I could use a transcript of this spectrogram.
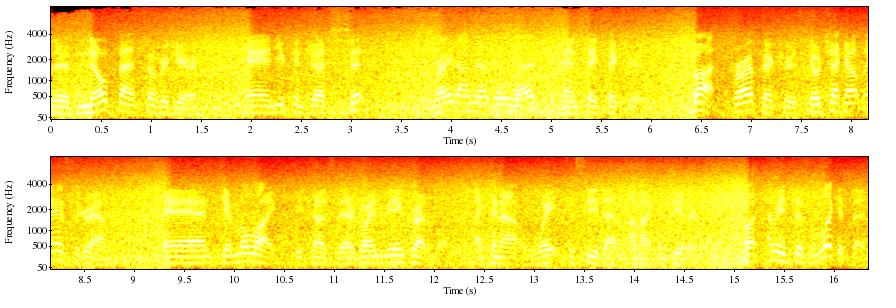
there's no fence over here and you can just sit right on that little ledge and take pictures. But for our pictures, go check out my Instagram and give them a like because they're going to be incredible. I cannot wait to see them on my computer. But I mean, just look at this.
